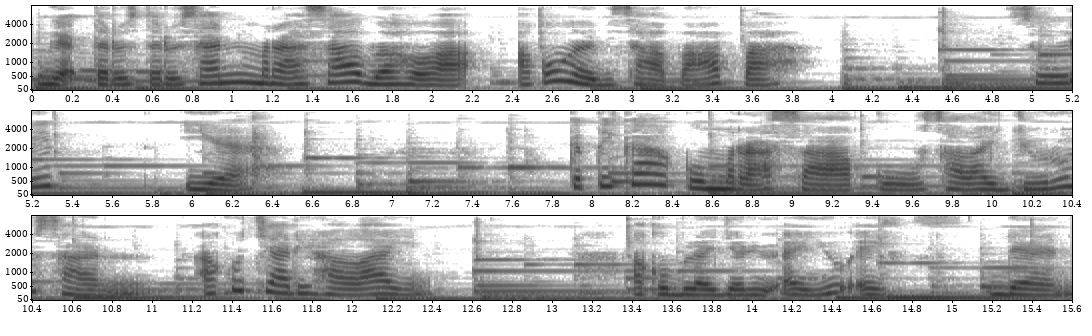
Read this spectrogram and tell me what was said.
Gak terus-terusan merasa bahwa aku gak bisa apa-apa. Sulit iya. Ketika aku merasa aku salah jurusan aku cari hal lain. Aku belajar UI UX dan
